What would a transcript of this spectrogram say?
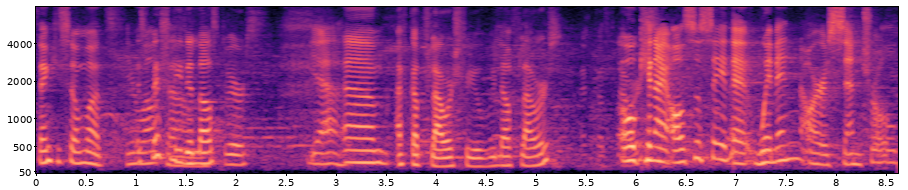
thank you so much, You're especially the last verse. Yeah. Um, I've got flowers for you. We love flowers. Oh, can I also say that women are central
